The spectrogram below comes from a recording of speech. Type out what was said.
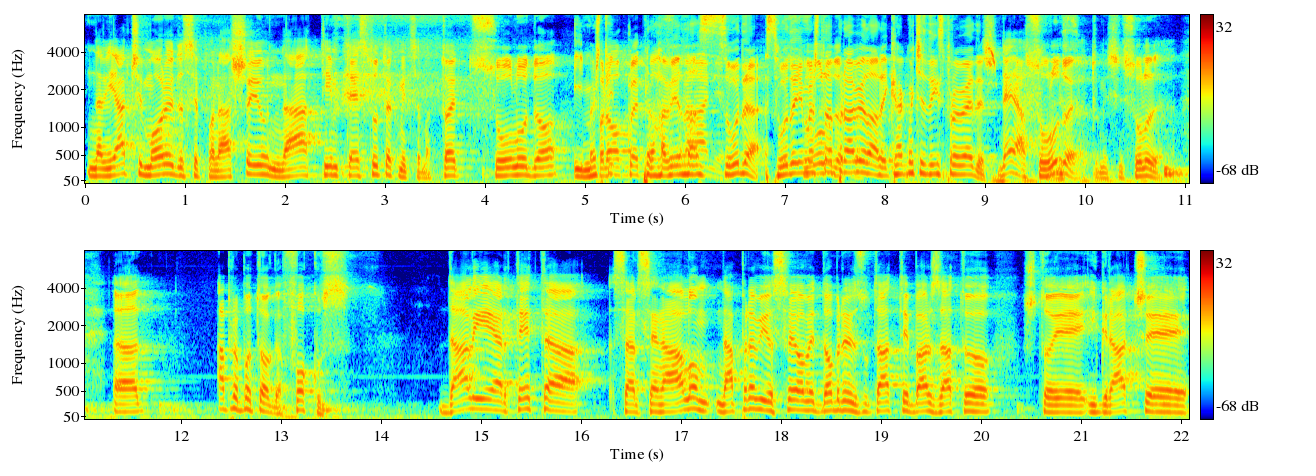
navijači moraju da se ponašaju na tim test utakmicama. To je suludo, imaš prokleto pravila stanje. svuda. Svuda imaš suludo. ta pravila, ali kako ćeš da ih sprovedeš? Ne, a suludo je, tu mislim, suludo je. Uh, apropo toga, fokus. Da li je Arteta sa Arsenalom napravio sve ove dobre rezultate baš zato što je igrače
